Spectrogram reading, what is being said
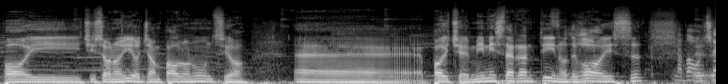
poi ci sono io Giampaolo Nunzio eh, poi c'è Mimi Serrantino, Sì. The Voice, La voce?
